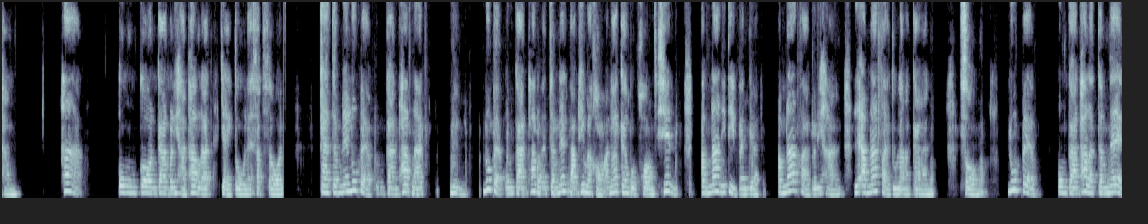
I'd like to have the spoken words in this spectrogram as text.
ธรรม 5. องค์กรการบริหารภาครัฐ ใหญ่โตและซับซ้อน การจำแนกรูปแบบองค์การภาครัฐ 1. รูปแบบองค์การภาครัฐจำแนกตามที่มาของอำนาจการปกครอง เช่น อำนาจนิติบัญญัติ อำนาจฝ่ายบริหาร และอำนาจฝ่ายตุลาการ 2. รูปแบบองค์การภาครัฐจำแนก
